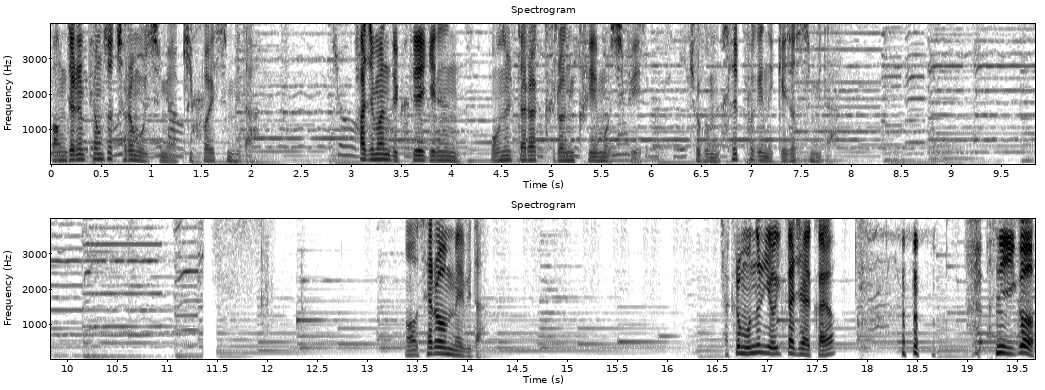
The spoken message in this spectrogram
왕자는 평소처럼 웃으며 기뻐했습니다. 하지만 늑대에게는 오늘따라 그런 그의 모습이 조금 슬프게 느껴졌습니다. 어, 새로운 맵이다. 자, 그럼 오늘은 여기까지 할까요? 아니, 이거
